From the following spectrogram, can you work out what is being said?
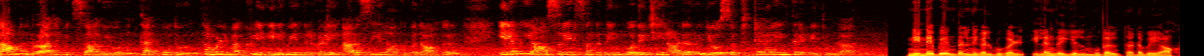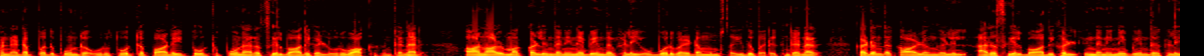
நாமல் ராஜபிக்ஸ் ஆகியோர் தற்போது தமிழ் மக்களின் நினைவேந்தல்களை அரசியலாக்குவதாக இலங்கை ஆசிரியர் சங்கத்தின் பொதுச் செயலாளர் ஜோசப் ஸ்டாலின் தெரிவித்துள்ளார். நினைவேந்தல் நிகழ்வுகள் இலங்கையில் முதல் தடவையாக நடப்பது போன்ற ஒரு தோற்றப்பாடை தோற்றுப்போன அரசியல்வாதிகள் உருவாக்குகின்றனர். ஆனால் மக்கள் இந்த நினைவேந்தல்களை ஒவ்வொரு வருடமும் செய்து வருகின்றனர். கடந்த காலங்களில் அரசியல்வாதிகள் இந்த நினைவேந்தல்களை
